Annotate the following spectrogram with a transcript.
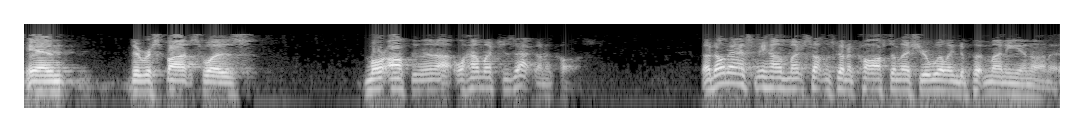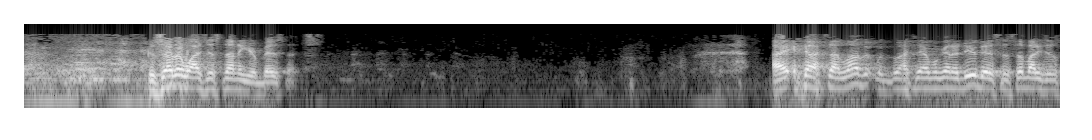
And the response was more often than not, well, how much is that going to cost? Now don't ask me how much something's going to cost unless you're willing to put money in on it. Because otherwise it's none of your business. I, I love it when I say we're going to do this and somebody says,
